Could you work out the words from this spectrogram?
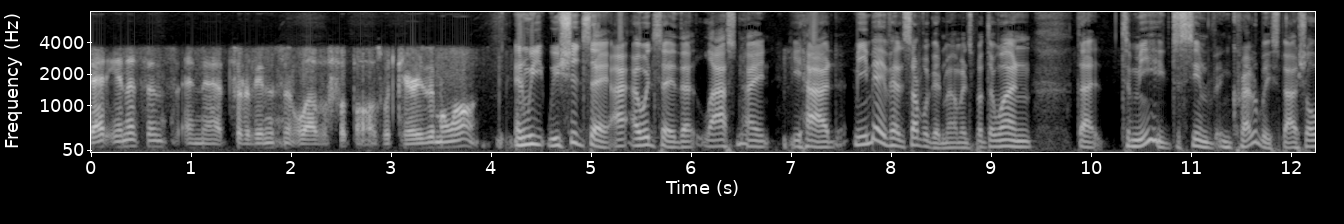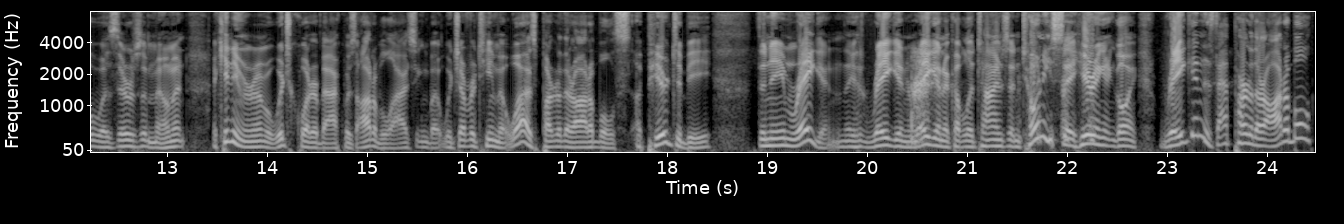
that innocence and that sort of innocent love of football is what carries him along. And we, we should say, I, I would say that last night he had, I mean, he may have had several good moments, but the one that to me just seemed incredibly special was there was a moment I can't even remember which quarterback was audibleizing, but whichever team it was, part of their audibles appeared to be the name Reagan. They said Reagan, Reagan a couple of times, and Tony's say hearing it and going, Reagan, is that part of their audible?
